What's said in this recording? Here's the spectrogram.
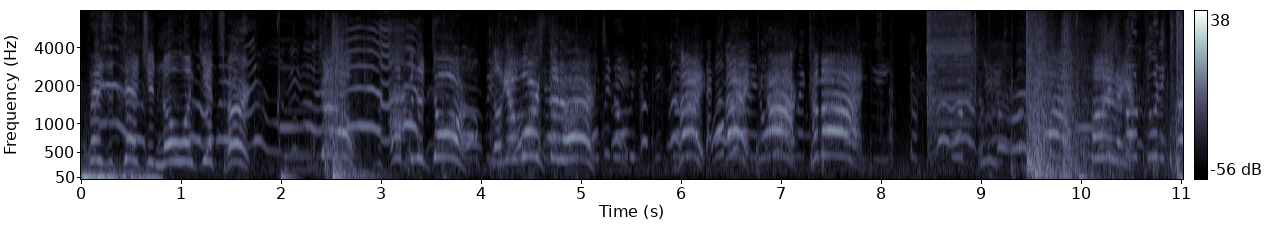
pays attention, no one gets hurt. Go! Open the door! They'll get worse than hurt! Hey! Hey! Ah! Come on! Ah, finally! Don't do anything!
